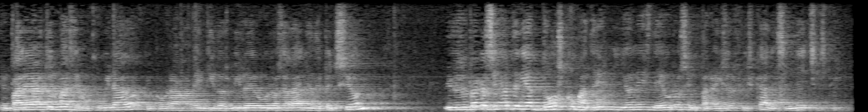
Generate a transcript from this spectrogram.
El padre de Artur Mas era un jubilado que cobraba 22.000 euros al año de pensión, y resulta que el señor tenía 2,3 millones de euros en paraísos fiscales, en Leicester.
